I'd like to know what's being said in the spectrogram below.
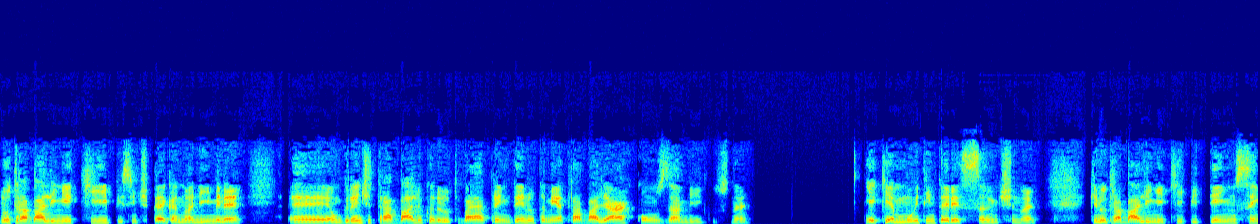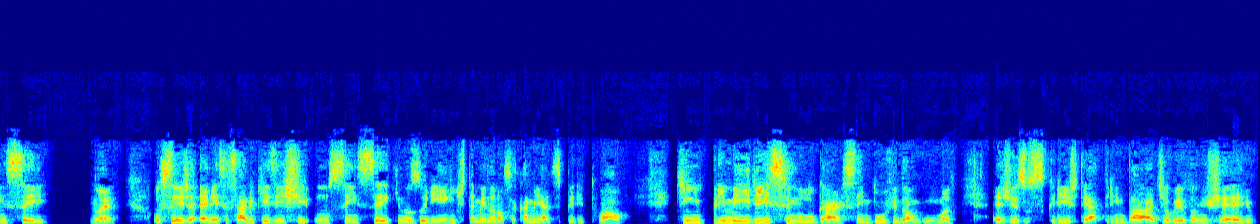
No trabalho em equipe, se a gente pega no anime, né, é um grande trabalho que o Naruto vai aprendendo também a trabalhar com os amigos, né? E aqui é muito interessante, não é? Que no trabalho em equipe tem um sensei, não é? Ou seja, é necessário que existe um sensei que nos oriente também na nossa caminhada espiritual que em primeiríssimo lugar, sem dúvida alguma, é Jesus Cristo, é a Trindade, é o Evangelho,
